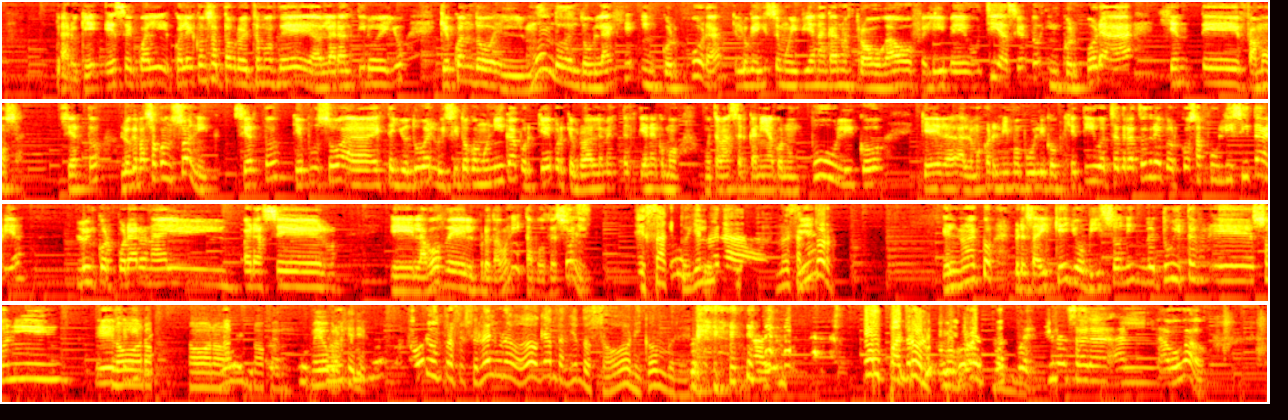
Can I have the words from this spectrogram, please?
Claro, que ese, ¿cuál, ¿cuál es el concepto? Aprovechamos de hablar al tiro de ello, que es cuando el mundo del doblaje incorpora, que es lo que dice muy bien acá nuestro abogado Felipe Uchía, ¿cierto? Incorpora a gente famosa, ¿cierto? Lo que pasó con Sonic, ¿cierto? Que puso a este youtuber Luisito Comunica, ¿por qué? Porque probablemente él tiene como mucha más cercanía con un público, que era a lo mejor el mismo público objetivo, etcétera, etcétera, y por cosas publicitarias lo incorporaron a él para ser eh, la voz del protagonista, voz de Sonic. Exacto, y él no era, no es ¿Eh? actor. Él no es actor, pero ¿sabéis que yo vi Sonic? ¿Tú viste eh, Sonic? eh, No, no, no, no, No no, medio. Por favor, un profesional, un abogado que anda viendo Sonic, hombre. Es un patrón, como corre no al, al abogado.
